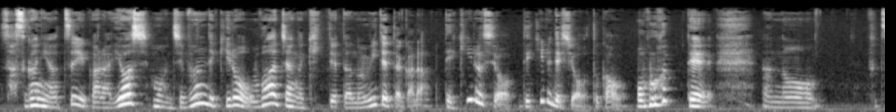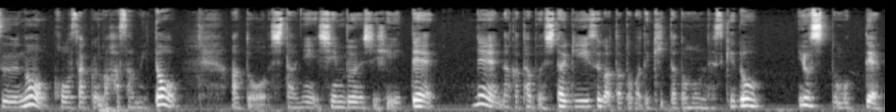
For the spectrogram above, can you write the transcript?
さすがに暑いからよしもう自分で切ろうおばあちゃんが切ってたの見てたからできるでしょできるでしょとか思ってあの普通の工作のハサミとあと下に新聞紙引いてでなんか多分下着姿とかで切ったと思うんですけどよしと思って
